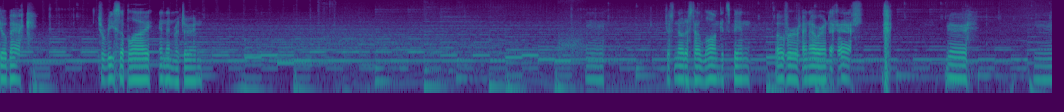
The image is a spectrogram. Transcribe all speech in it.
Go back to resupply and then return. Hmm. Just noticed how long it's been. Over an hour and a half. yeah. Hmm.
